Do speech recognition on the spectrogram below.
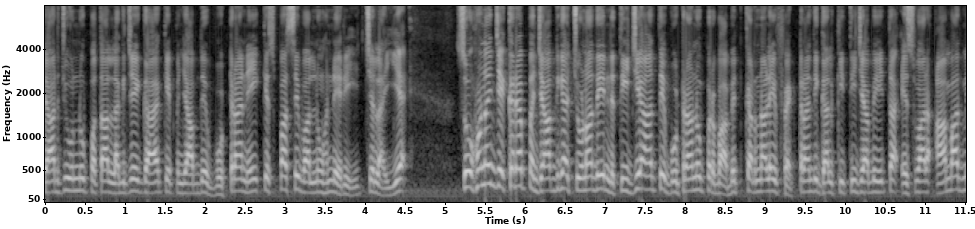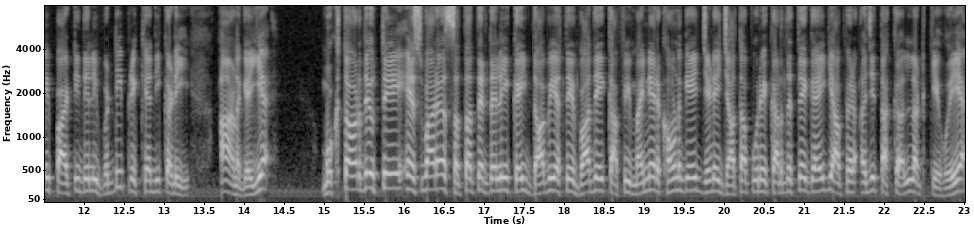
4 ਜੂਨ ਨੂੰ ਪਤਾ ਲੱਗ ਜਾਏਗਾ ਕਿ ਪੰਜਾਬ ਦੇ ਵੋਟਰਾਂ ਨੇ ਕਿਸ ਪਾਸੇ ਵੱਲ ਨੂੰ ਹਨੇਰੀ ਚਲਾਈ ਹੈ। ਸੋ ਹੁਣ ਜੇਕਰ ਪੰਜਾਬ ਦੀਆਂ ਚੋਣਾਂ ਦੇ ਨਤੀਜਿਆਂ ਤੇ ਵੋਟਰਾਂ ਨੂੰ ਪ੍ਰਭਾਵਿਤ ਕਰਨ ਵਾਲੇ ਫੈਕਟਰਾਂ ਦੀ ਗੱਲ ਕੀਤੀ ਜਾਵੇ, ਤਾਂ ਇਸ ਵਾਰ ਆਮ ਆਦਮੀ ਪਾਰਟੀ ਦੇ ਲਈ ਵੱਡੀ ਪ੍ਰੀਖਿਆ ਦੀ ਕੜੀ ਆਣ ਗਈ ਹੈ। ਮੁੱਖ ਤੌਰ ਦੇ ਉੱਤੇ ਇਸ ਵਾਰ ਸੱਤਾ ਧਿਰ ਦੇ ਲਈ ਕਈ ਦਾਅਵੇ ਅਤੇ ਵਾਅਦੇ ਕਾਫੀ ਮਾਇਨੇ ਰਖਾਉਣਗੇ, ਜਿਹੜੇ ਜਾਂ ਤਾਂ ਪੂਰੇ ਕਰ ਦਿੱਤੇ ਗਏ ਜਾਂ ਫਿਰ ਅਜੇ ਤੱਕ ਲਟਕੇ ਹੋਏ ਆ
